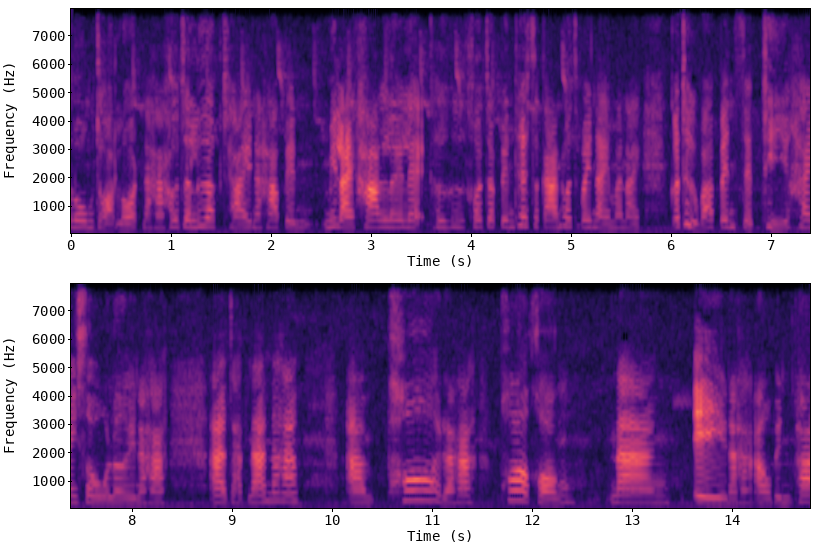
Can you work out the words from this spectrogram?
โรงจอดรถนะคะเขาจะเลือกใช้นะคะเป็นมีหลายคันเลยแหละคือคือเขาจะเป็นเทศกาลเขาจะไปไหนมาไหน ก็ถือว่าเป็นเศรษฐีไฮโซเลยนะคะอ่าจากนั้นนะคะพ่อนะคะพ่อของนางเอนะคะเอาเป็นพ่อ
